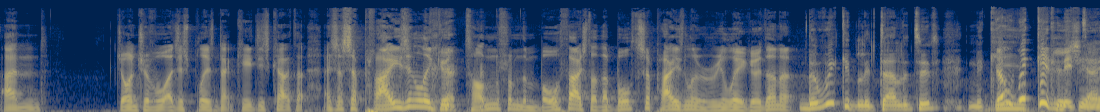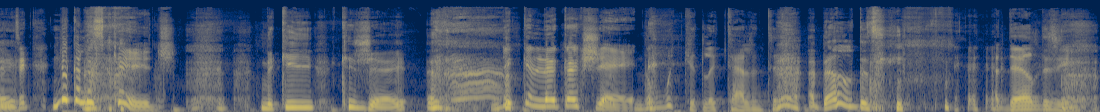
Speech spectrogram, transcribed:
and John Travolta just plays Nick Cage's character. It's a surprisingly good turn from them both. Actually, they're both surprisingly really good in it. The wickedly talented Nikki The wickedly Cage. talented Nicolas Cage. Nikki Cage. Nicolas Cage. The wickedly talented Adele Dazeem. Adele Dazeem.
